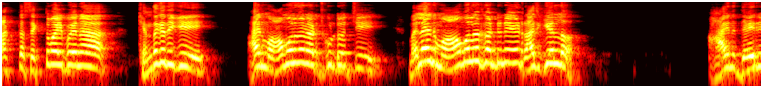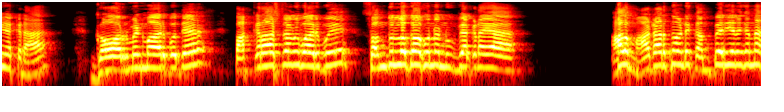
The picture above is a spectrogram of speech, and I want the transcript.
రక్తసిక్తం అయిపోయిన కిందకి దిగి ఆయన మామూలుగా నడుచుకుంటూ వచ్చి మళ్ళీ ఆయన మామూలుగా కంటిన్యూ అయ్యాడు రాజకీయాల్లో. ఆయన ధైర్యం ఎక్కడ? గవర్నమెంట్ మారిపోతే పక్క రాష్ట్రానికి మారిపోయి సందుల్లో దాకున్నా నువ్వెక్కడయా అలా మాట్లాడుతున్నావు అంటే కంపేర్ చేయడం కన్నా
